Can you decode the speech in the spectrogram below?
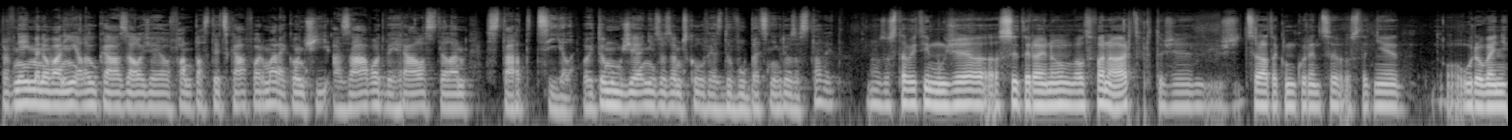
Prvně jmenovaný ale ukázal, že jeho fantastická forma nekončí a závod vyhrál stylem start-cíl. to může nizozemskou hvězdu vůbec někdo zastavit? No, zastavit ji může asi teda jenom Wout van Aert, protože celá ta konkurence ostatně o úroveň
